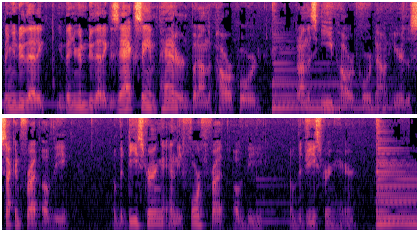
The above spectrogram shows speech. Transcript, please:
Then you do that. Then you're going to do that exact same pattern, but on the power chord, but on this E power chord down here, the second fret of the of the D string and the fourth fret of the of the G string here. I'm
